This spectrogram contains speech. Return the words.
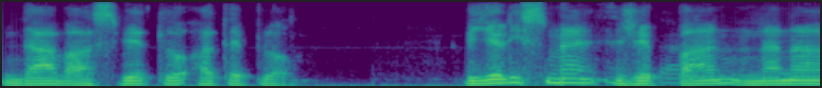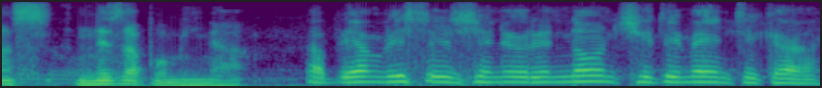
dává světlo a teplo. Viděli jsme, že pán na nás nezapomíná. abbiamo visto il Signore non ci dimentica,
